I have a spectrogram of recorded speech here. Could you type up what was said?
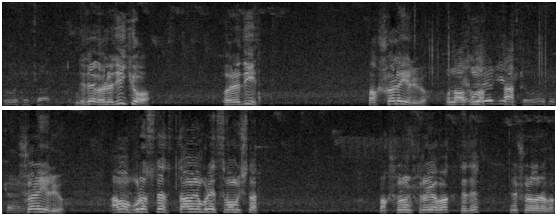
şunu için çağırdım. Dede öyle değil ki o. Öyle değil. Bak şöyle geliyor. Bunun altından. Ha, işte. Şöyle geliyor. Ama burası da tahminen buraya sıvamışlar. Bak şunun şuraya bak dede. Bir de şuralara bak.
